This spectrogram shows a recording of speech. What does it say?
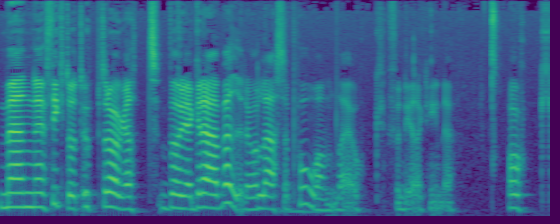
Men fick då ett uppdrag att börja gräva i det och läsa på om det och fundera kring det. Och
